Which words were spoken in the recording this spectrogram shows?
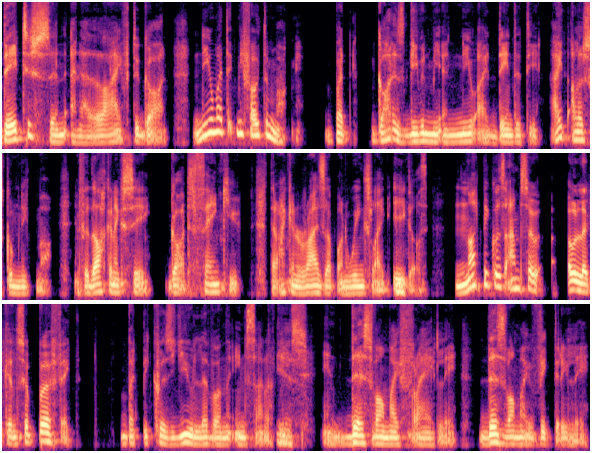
dead to sin and alive to God. Nie omdat ek nie foute maak nie, but God has given me a new identity. Hy het alles kom nuut maak. En vandag kan ek sê, God, thank you that I can rise up on wings like eagles. Not because I'm so oulik and so perfect, but because you live on the inside of me. Yes. En dis waar my vryheid lê. Dis waar my victory lê.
